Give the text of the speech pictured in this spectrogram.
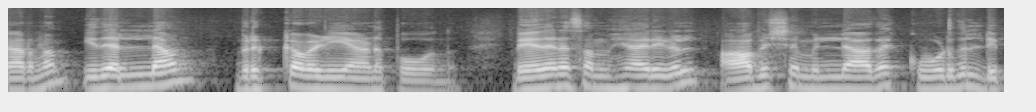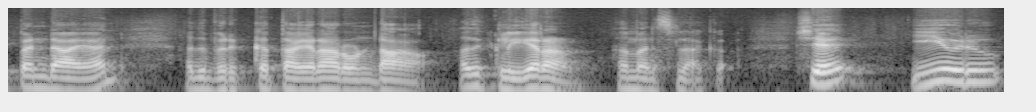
കാരണം ഇതെല്ലാം വൃക്ക വഴിയാണ് പോകുന്നത്. വേദന സംഹാരികൾ ആവശ്യമില്ലാതെ കൂടുതൽ ഡിപ്പെൻഡ് ആയാൽ അത് വൃക്ക തകരാറുണ്ടാകാം. അത് ക്ലിയറാണ് അത് മനസ്സിലാക്കുക. പക്ഷേ ഈ ഒരു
